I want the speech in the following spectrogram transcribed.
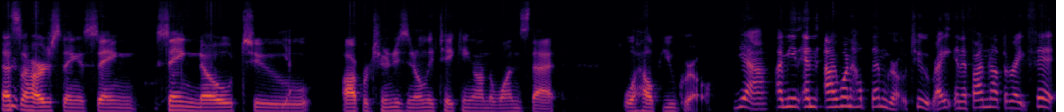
That's the hardest thing is saying saying no to opportunities and only taking on the ones that will help you grow. Yeah. I mean, and I want to help them grow too, right? And if I'm not the right fit,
